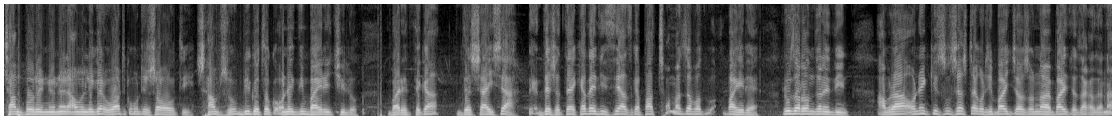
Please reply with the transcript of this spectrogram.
চাঁদপুর ইউনিয়নের আওয়ামী লীগের ওয়ার্ড কমিটির সভাপতি। শামসু বিগত অনেকদিন বাইরে ছিল। বাইরে থেকে দেশে আইসা, দেশে খেদাই দিচ্ছে আজকে পাঁচ ছ মাস যাবৎ বাইরে। রোজা রমজানের দিন। আমরা অনেক কিছু চেষ্টা করছি বাড়ি যাওয়ার জন্য বাড়িতে থাকা যায় না।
